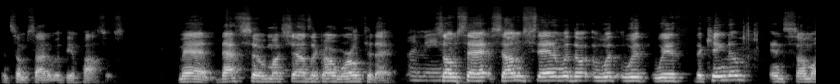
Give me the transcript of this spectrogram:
and some sided with the apostles. Man, that so much sounds like our world today. I mean, Some say, some standing with the with with with the kingdom, and some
